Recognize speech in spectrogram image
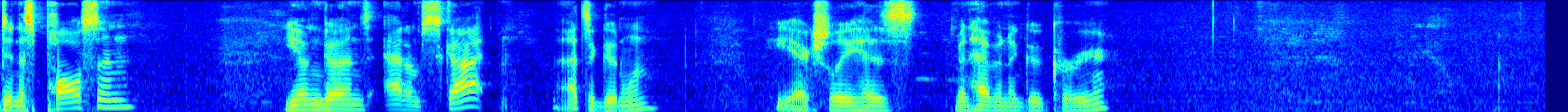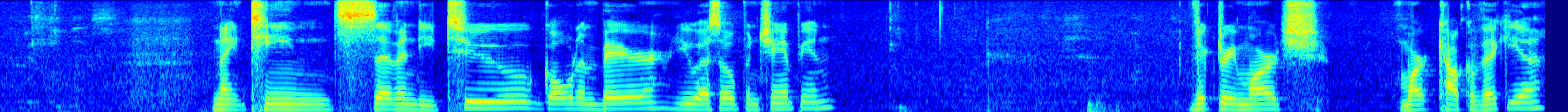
Dennis Paulson, Young Guns Adam Scott. That's a good one. He actually has been having a good career. 1972 Golden Bear U.S. Open champion. Victory March, Mark Calcavecchia.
